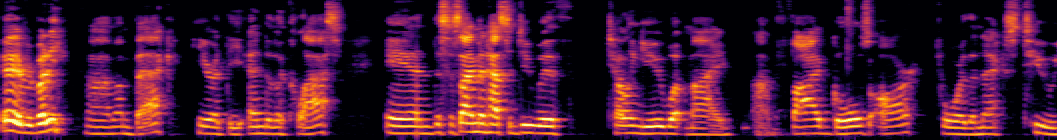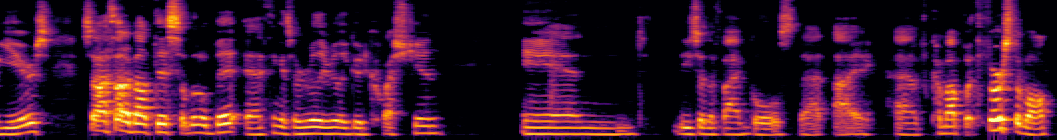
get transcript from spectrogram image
Hey everybody, um, I'm back here at the end of the class, and this assignment has to do with telling you what my um, five goals are for the next two years. So I thought about this a little bit, and I think it's a really, really good question. And these are the five goals that I have come up with. First of all,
